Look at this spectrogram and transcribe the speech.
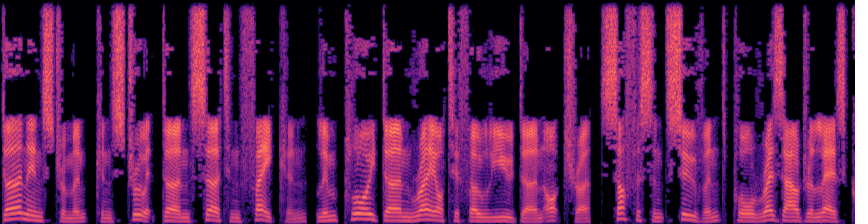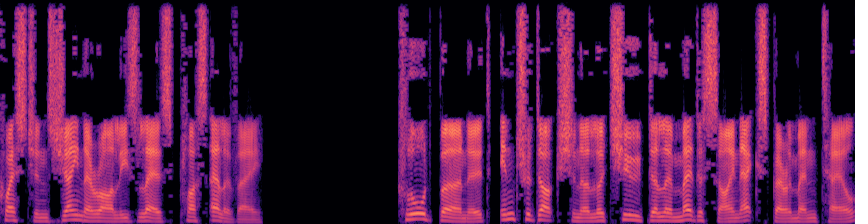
d'un instrument construit d'un certain façon, l'emploi d'un réactif au lieu d'un autre, suffisant souvent pour résoudre les questions générales les plus élevées. Claude Bernard, Introduction à l'étude de la médecine expérimentale,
